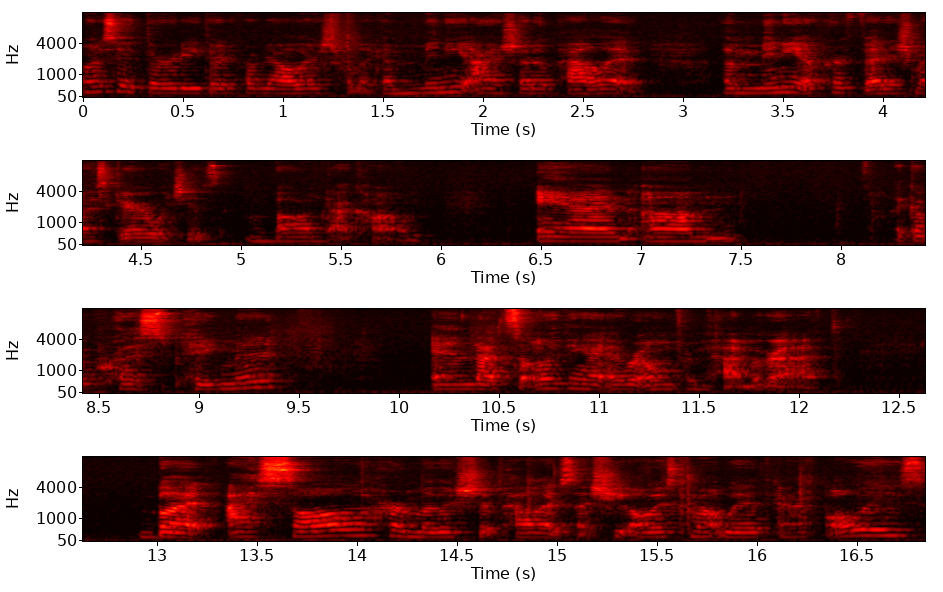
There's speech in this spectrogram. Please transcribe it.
I want to say $30, $35 for like a mini eyeshadow palette, a mini of her fetish mascara, which is bomb.com, and um, like a pressed pigment. And that's the only thing I ever owned from Pat McGrath. But I saw her mothership palettes that she always come out with, and I've always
